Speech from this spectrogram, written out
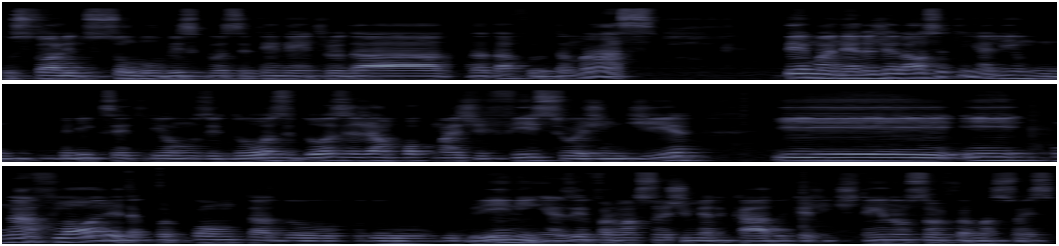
os sólidos solúveis que você tem dentro da, da, da fruta. Mas, de maneira geral, você tem ali um BRICS entre 11 e 12. 12 já é um pouco mais difícil hoje em dia. E, e na Flórida, por conta do, do, do greening, as informações de mercado que a gente tem não são informações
